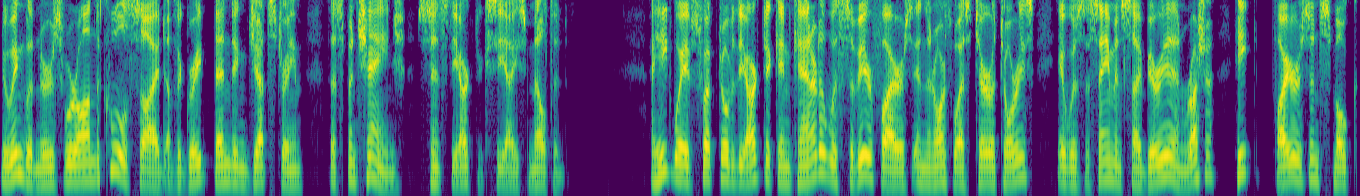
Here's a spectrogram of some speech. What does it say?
New Englanders were on the cool side of the great bending jet stream that's been changed since the Arctic sea ice melted. A heat wave swept over the Arctic in Canada with severe fires in the Northwest Territories. It was the same in Siberia and Russia. Heat, fires, and smoke.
